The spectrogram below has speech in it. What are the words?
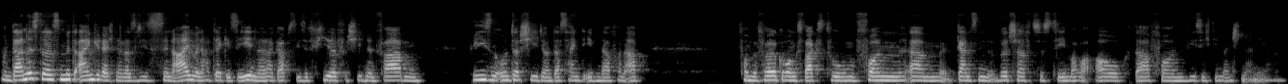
Und dann ist das mit eingerechnet. Also dieses Szenarien, man hat ja gesehen, ne, da gab es diese vier verschiedenen Farben, Riesenunterschiede und das hängt eben davon ab, vom Bevölkerungswachstum, vom ähm, ganzen Wirtschaftssystem, aber auch davon, wie sich die Menschen ernähren.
